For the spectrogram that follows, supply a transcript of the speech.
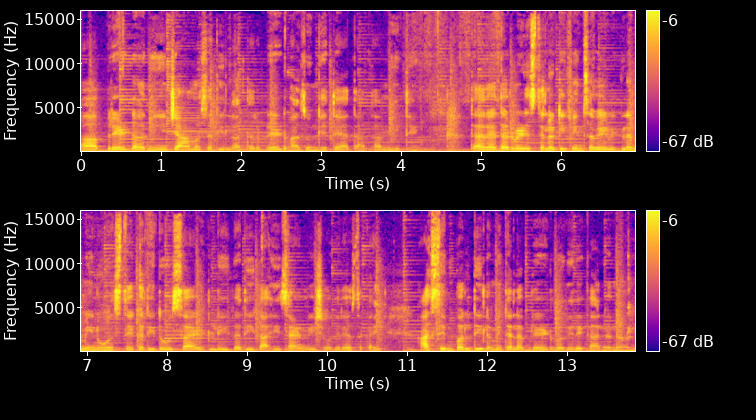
ब्रेड आणि जॅम असं दिलं तर ब्रेड भाजून घेते आता आता मी इथे. तर दरवेळेस त्याला टिफिनचं वेगवेगळं मेनू असते कधी डोसा इडली कधी काही सँडविच वगैरे असं काही. आज सिंपल दिलं मी त्याला ब्रेड वगैरे कारण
